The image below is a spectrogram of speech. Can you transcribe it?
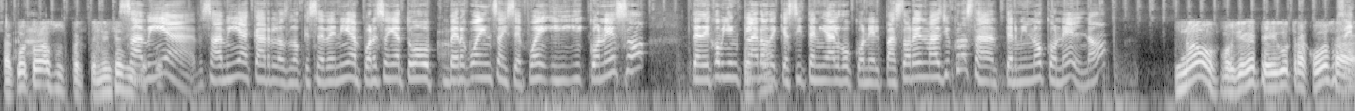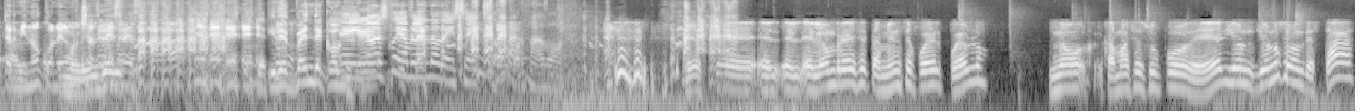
Sacó todas sus pertenencias. Sabía, sabía Carlos lo que se venía, por eso ya tuvo vergüenza y se fue. Y, con eso te dejó bien claro de que sí tenía algo con el pastor. Es más, yo creo hasta terminó con él, ¿no? No, pues llega te digo otra cosa. Sí, terminó con él muchas veces. y depende con qué. No estoy hablando de sexo, por favor. Este, el, el hombre ese también se fue del pueblo no jamás se supo de él. Yo, yo no sé dónde está.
